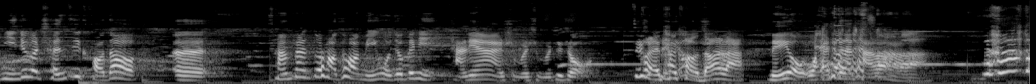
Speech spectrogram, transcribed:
你这个成绩考到呃全班多少多少名，我就跟你谈恋爱什么什么这种。后来他考到了。没有，我还是跟他谈了。哈哈，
